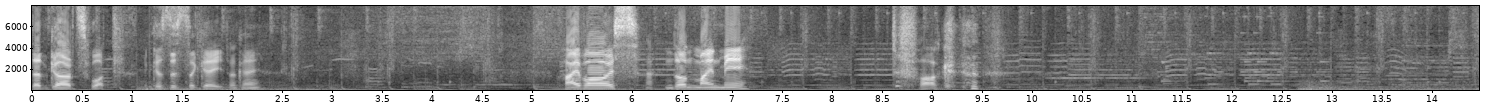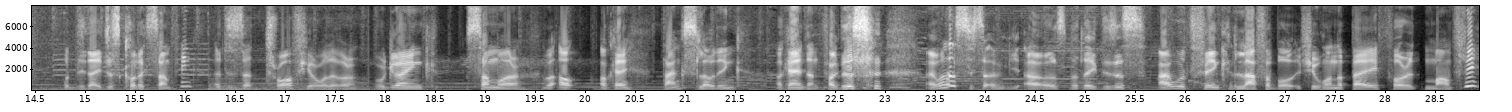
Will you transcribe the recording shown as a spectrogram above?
that guards what? Guess this is a gate, okay. Hi boys, don't mind me. The fuck? what did I just collect something? Uh, this is a trophy or whatever. We're going somewhere. Well, oh, okay. Thanks, loading. Okay, I'm done. Fuck this. I wanna see something else, but like this is, I would think laughable if you wanna pay for it monthly,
